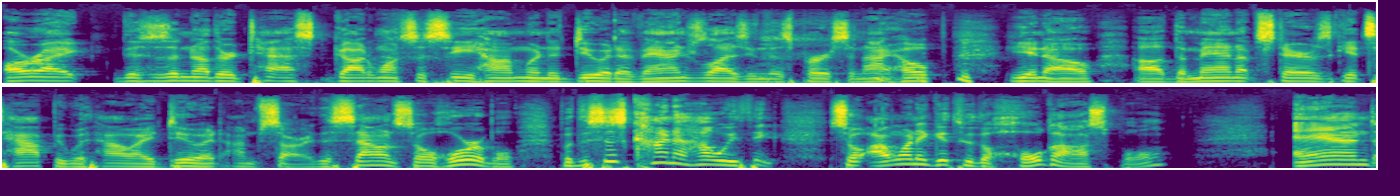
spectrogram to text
"All right, this is another test. God wants to see how I'm going to do it evangelizing this person. I hope you know uh, the man upstairs gets happy with how I do it." I'm sorry, this sounds so horrible, but this is kind of how we think. So I want to get through the whole gospel. And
